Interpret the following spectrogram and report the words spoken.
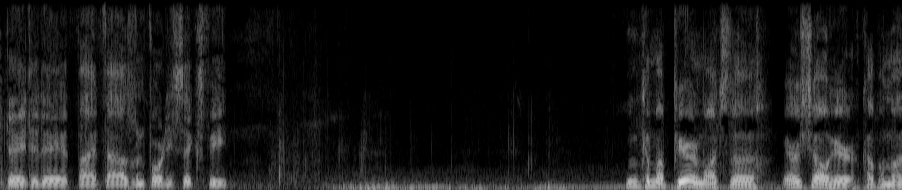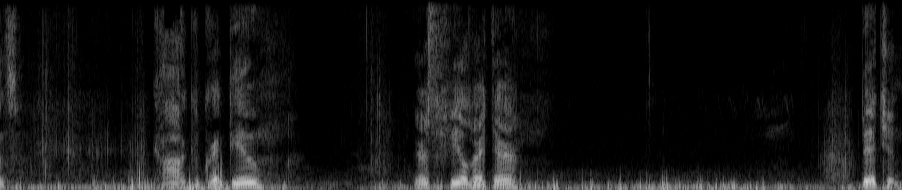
day today at 5,046 feet. You can come up here and watch the air show here a couple months. God, great view. There's the field right there. Bitchin'.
